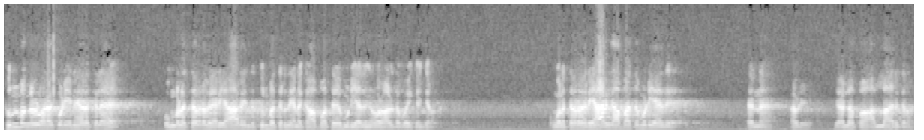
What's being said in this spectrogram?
துன்பங்கள் வரக்கூடிய நேரத்தில் உங்களை தவிர வேற யாரும் இந்த துன்பத்திலிருந்து என்னை காப்பாற்றவே முடியாதுங்க ஒரு ஆள்கிட்ட போய் கெஞ்சிறான். உங்களை தவிர வேற யாரும் காப்பாற்ற முடியாது. என்ன? அப்படி. இல்லப்பா அல்லாஹ் இருக்கிறான்.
